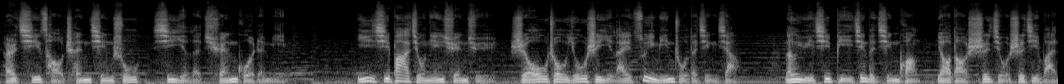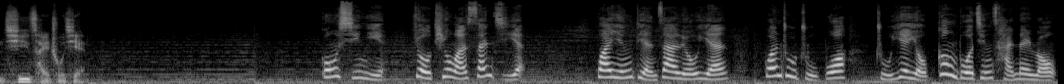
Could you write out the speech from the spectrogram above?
而起草陈情书吸引了全国人民。一七八九年选举是欧洲有史以来最民主的景象。能与其比肩的情况，要到十九世纪晚期才出现。恭喜你又听完三集，欢迎点赞、留言、关注主播，主页有更多精彩内容。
